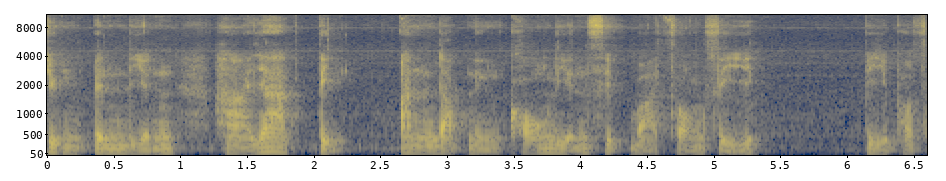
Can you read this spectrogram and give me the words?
จึงเป็นเหรียญหายากติดอันดับหนึ่งของเหรียญ10 บาท 2 สี ปีพศ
